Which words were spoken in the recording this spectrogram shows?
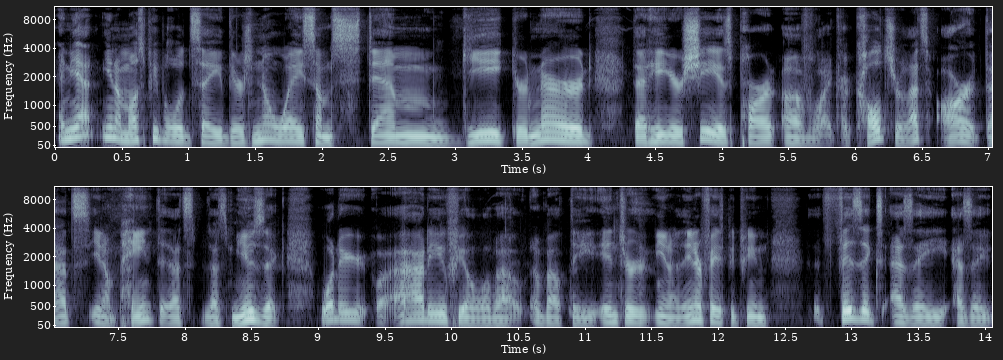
And yet, you know, most people would say there's no way some STEM geek or nerd that he or she is part of like a culture. That's art. That's you know, paint. That's that's music. What are your, how do you feel about about the inter you know the interface between physics as a as a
